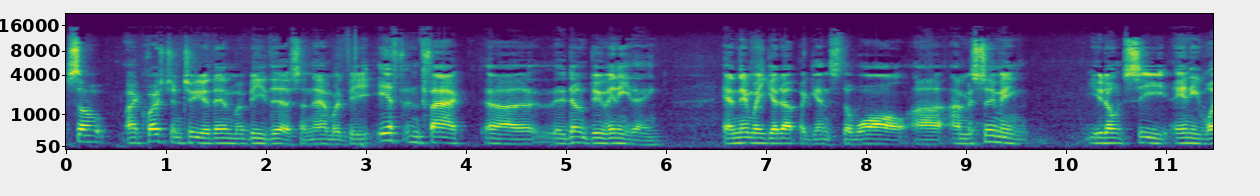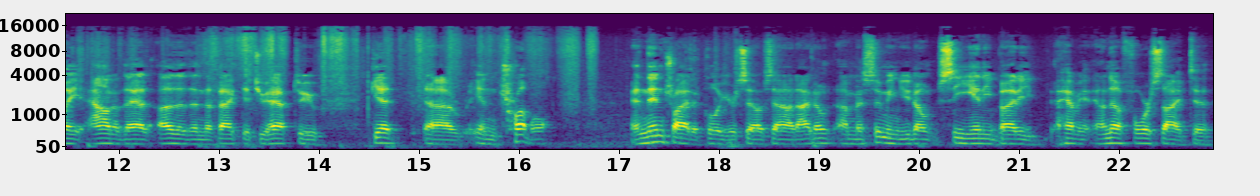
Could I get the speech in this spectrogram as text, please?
So my question to you then would be this, and that would be if in fact uh, they don't do anything, and then we get up against the wall, uh, I'm assuming you don't see any way out of that other than the fact that you have to get uh, in trouble and then try to pull yourselves out. I don't. I'm assuming you don't see anybody having enough foresight to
